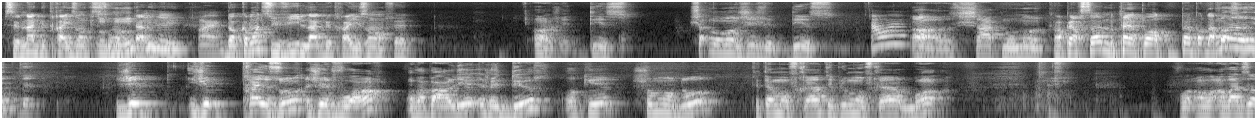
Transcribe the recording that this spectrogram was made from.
c'est un acte de trahison qui souvent qui est arrivé. Ouais. Donc, comment tu vis l'acte de trahison en fait? Ah, je vais te 10. Chaque moment j'ai, je vais te 10. Ah ouais? Ah, chaque moment. En personne, peu importe, peu importe la Non, façon. je, je, trahison, je vais te voir, on va parler, je vais te dire, ok, je suis mon dos, t'étais mon frère, t'es plus mon frère, bon. On, on va dire,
